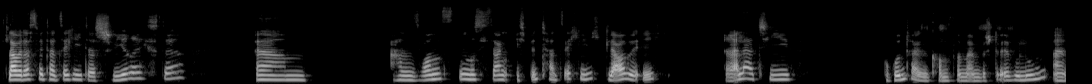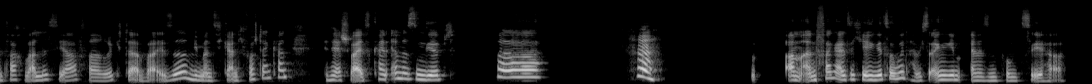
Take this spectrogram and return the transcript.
ich glaube, das wird tatsächlich das Schwierigste. Ähm, ansonsten muss ich sagen, ich bin tatsächlich, glaube ich, relativ runtergekommen von meinem Bestellvolumen, einfach weil es ja verrückterweise, wie man sich gar nicht vorstellen kann, in der Schweiz kein Amazon gibt. Ah. Huh. Am Anfang, als ich hier hingezogen bin, habe ich es eingegeben, amazon.ch.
